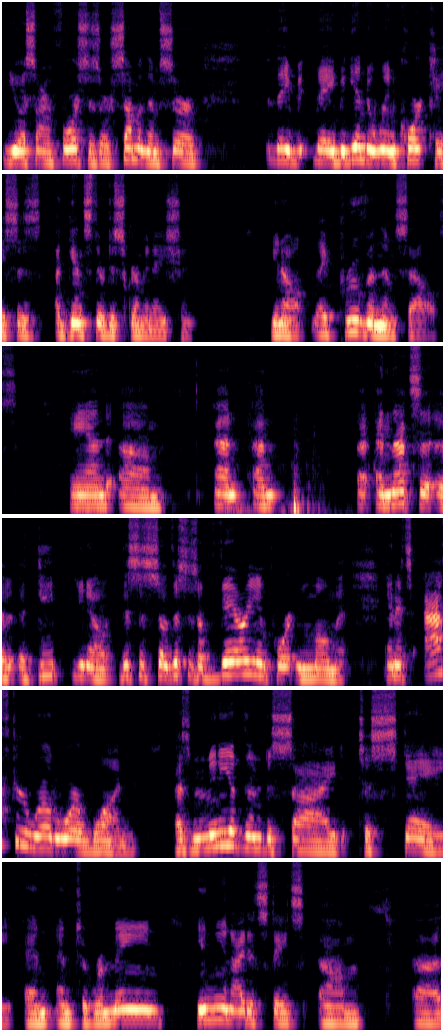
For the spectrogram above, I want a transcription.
U.S. Armed Forces, or some of them serve, they they begin to win court cases against their discrimination. You know, they've proven themselves, and um, and and and that's a, a, deep you know this is so this is a very important moment and it's after world war one as many of them decide to stay and and to remain in the united states um, uh,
